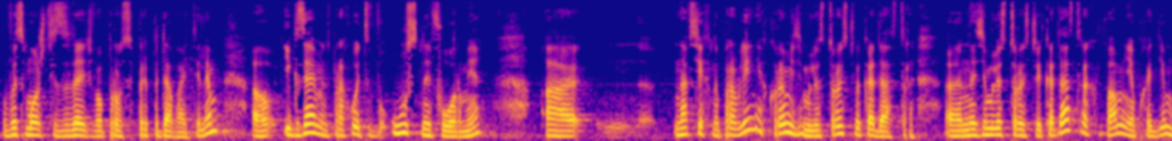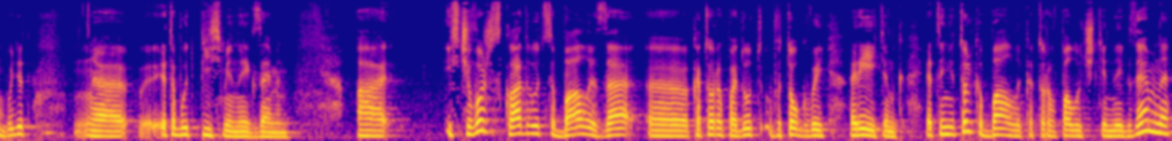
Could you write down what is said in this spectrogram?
вы сможете задать вопросы преподавателям. А, экзамен проходит в устной форме. А, на всех направлениях, кроме землеустройства и кадастра. На землеустройстве и кадастрах вам необходимо будет, это будет письменный экзамен. А из чего же складываются баллы, за, э, которые пойдут в итоговый рейтинг? Это не только баллы, которые вы получите на, экзамене,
